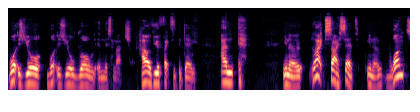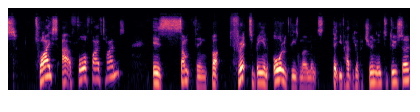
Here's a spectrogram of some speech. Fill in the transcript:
what is your what is your role in this match? How have you affected the game? And you know like Sai said you know once twice out of four or five times is something. But for it to be in all of these moments that you've had the opportunity to do so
